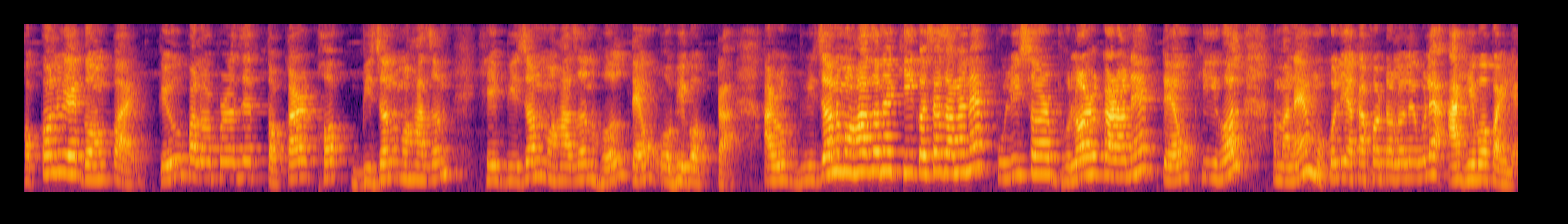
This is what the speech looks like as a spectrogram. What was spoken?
সকলোৱে গম পায়। কেওফালৰ পৰা যে টকাৰ খক বিজন মহাজন, সেই বিজন মহাজন হ'ল তেওঁ অভিবক্তা। আৰু বিজন মহাজনে কি কৈছে জানেনে? পুলিচৰ ভুলৰ কাৰণে তেওঁ কি হ'ল? মানে মুকলি আকাশৰ তললৈ বোলে আহিব পাৰিলে।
